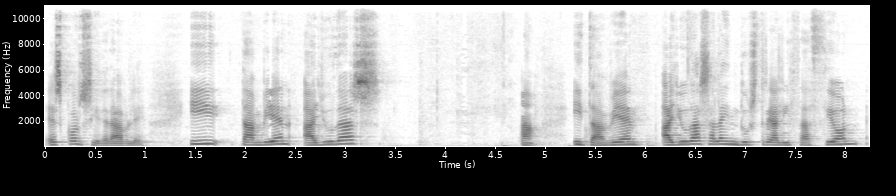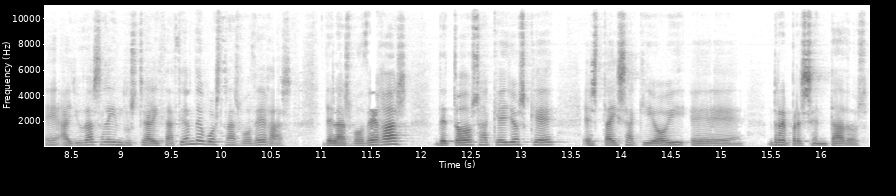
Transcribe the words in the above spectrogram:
es considerable. Y también ayudas, ah, y también ayudas a la industrialización, eh, ayudas a la industrialización de vuestras bodegas, de las bodegas de todos aquellos que estáis aquí hoy eh, representados.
